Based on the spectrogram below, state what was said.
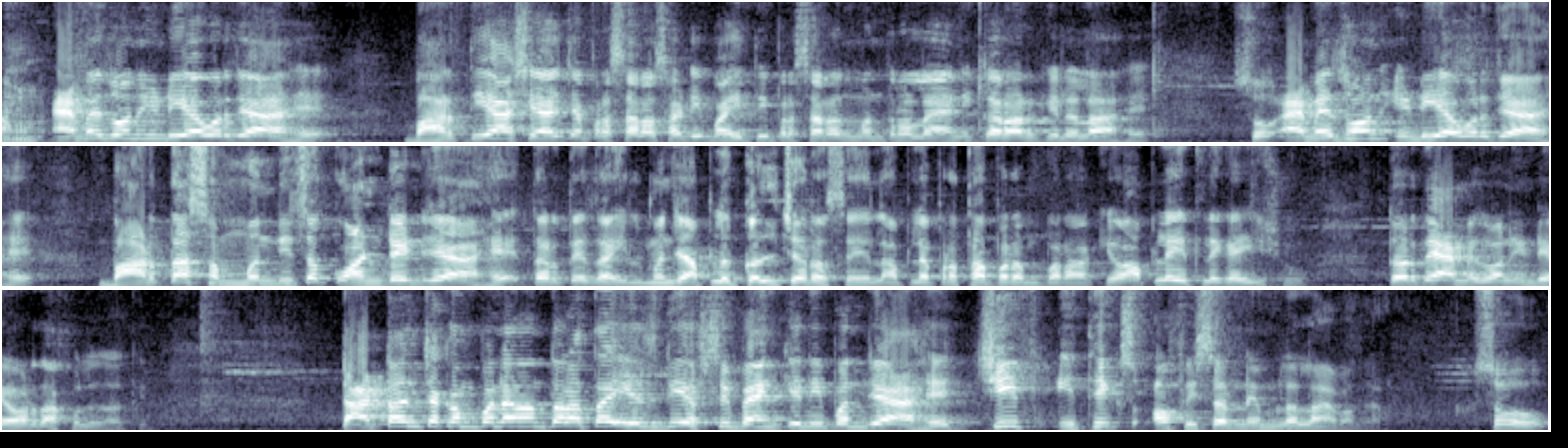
ॲमेझॉन इंडियावर जे आहे भारतीय आशयाच्या प्रसारासाठी माहिती प्रसारण मंत्रालयाने करार केलेला आहे. सो ॲमेझॉन इंडियावर जे आहे भारतासंबंधीचं कॉन्टेंट जे आहे तर ते जाईल. म्हणजे आपलं कल्चर असेल आपल्या प्रथा परंपरा किंवा आपल्या इथले काही इश्यू तर ते ॲमेझॉन इंडियावर दाखवले जातील. टाटांच्या कंपन्यानंतर आता एच डी एफ सी बँकेने पण जे आहे चीफ इथिक्स ऑफिसर नेमलेला आहे बघा. सो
